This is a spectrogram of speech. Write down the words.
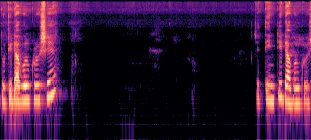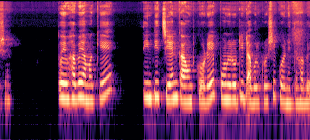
দুটি ডাবল ক্রোশে। যে তিনটি ডাবল ক্রোশে তো এভাবে আমাকে তিনটি চেন কাউন্ট করে পনেরোটি ডাবল ক্রোশে করে নিতে হবে।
